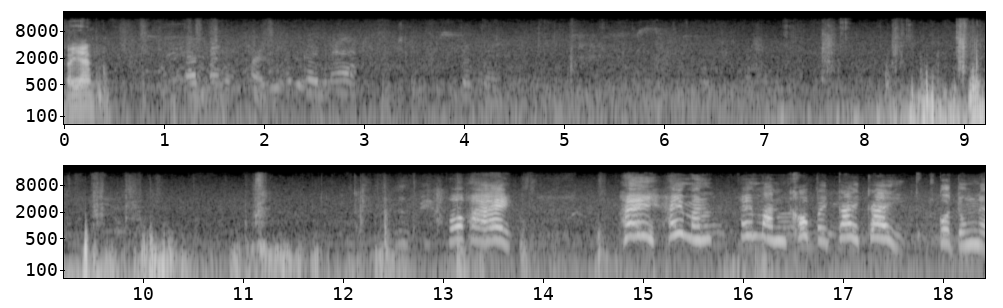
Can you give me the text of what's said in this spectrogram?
ไปยังพ่อพายให้ให้มันให้มันเข้าไปใกล้ๆกดตรงไหน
